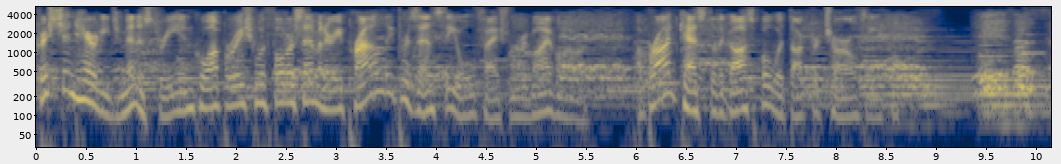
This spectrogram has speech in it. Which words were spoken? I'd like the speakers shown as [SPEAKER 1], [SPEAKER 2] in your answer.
[SPEAKER 1] Christian Heritage Ministry, in cooperation with Fuller Seminary, proudly presents the Old Fashioned Revival Hour, a broadcast of the Gospel with Dr. Charles E.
